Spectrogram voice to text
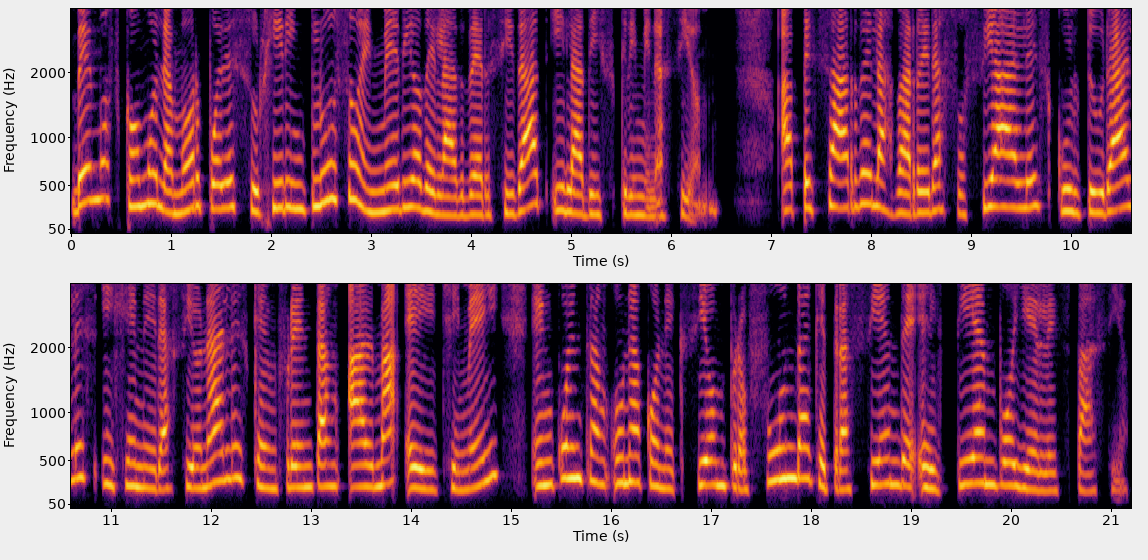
vemos cómo el amor puede surgir incluso en medio de la adversidad y la discriminación a pesar de las barreras sociales, culturales y generacionales que enfrentan Alma e Ichimei, encuentran una conexión profunda que trasciende el tiempo y el espacio.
